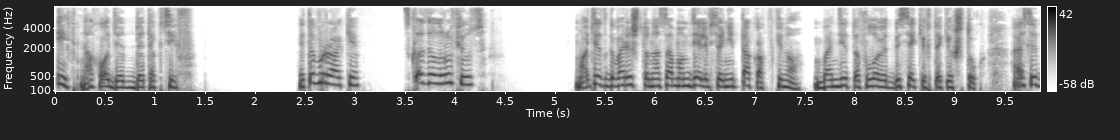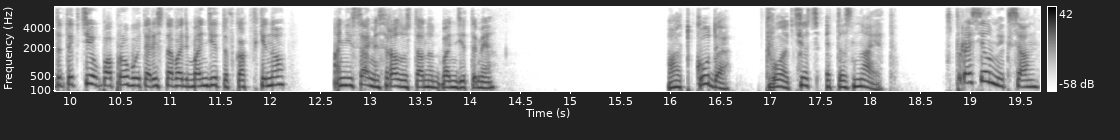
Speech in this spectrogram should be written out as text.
их находит детектив. «Это враки», — сказал Руфюз. «Мой отец говорит, что на самом деле все не так, как в кино. Бандитов ловят без всяких таких штук. А если детективы попробуют арестовать бандитов, как в кино, они сами сразу станут бандитами». «Откуда твой отец это знает?» — спросил Миксан.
